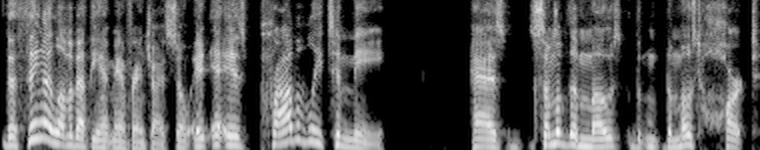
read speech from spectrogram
the thing I love about the Ant Man franchise, so it, it is probably to me has some of the most the, the most heart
